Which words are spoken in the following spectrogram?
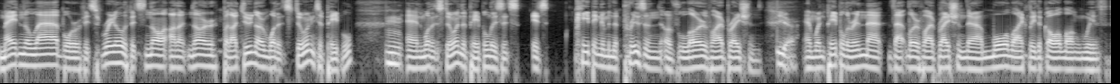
made in a lab or if it's real. If it's not, I don't know. But I do know what it's doing to people, and what it's doing to people is it's it's keeping them in the prison of low vibration. yeah. And when people are in that that low vibration, they are more likely to go along with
